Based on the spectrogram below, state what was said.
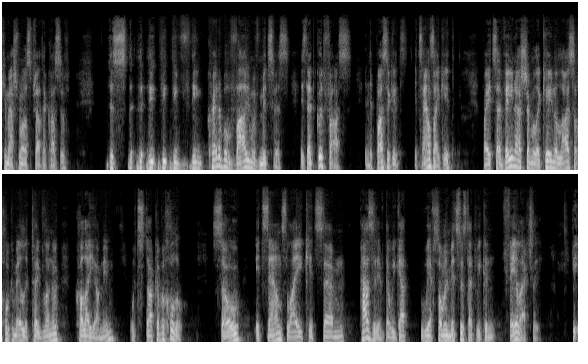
kimashmos pshat the, the, the, the, the incredible volume of mitzvahs, is that good for us? In the pasuk, it, it sounds like it. So it sounds like it's um, positive that we got we have so many mitzvahs that we can fail actually. It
